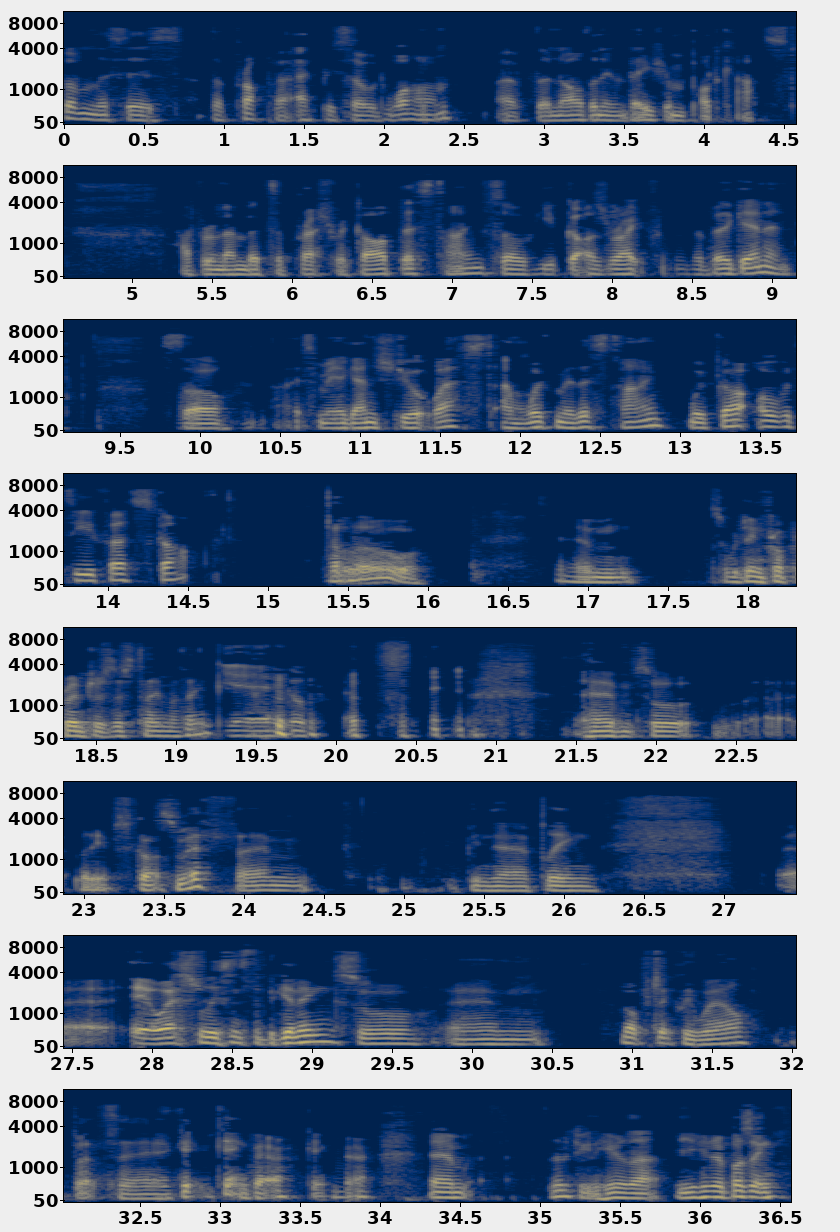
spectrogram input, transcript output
welcome. This is the proper episode one of the Northern Invasion podcast. I've remembered to press record this time, so you've got us right from the beginning. So it's me again, Stuart West, and with me this time we've got over to you first, Scott. Hello. Um, so we're doing proper intros this time, I think. Yeah, go. um, so uh, my name's Scott Smith. Um, been uh, playing uh, AOS really since the beginning, so um, not particularly well, but uh, getting, getting better, getting better. Um, I don't know if you can hear that. You hear a buzzing?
